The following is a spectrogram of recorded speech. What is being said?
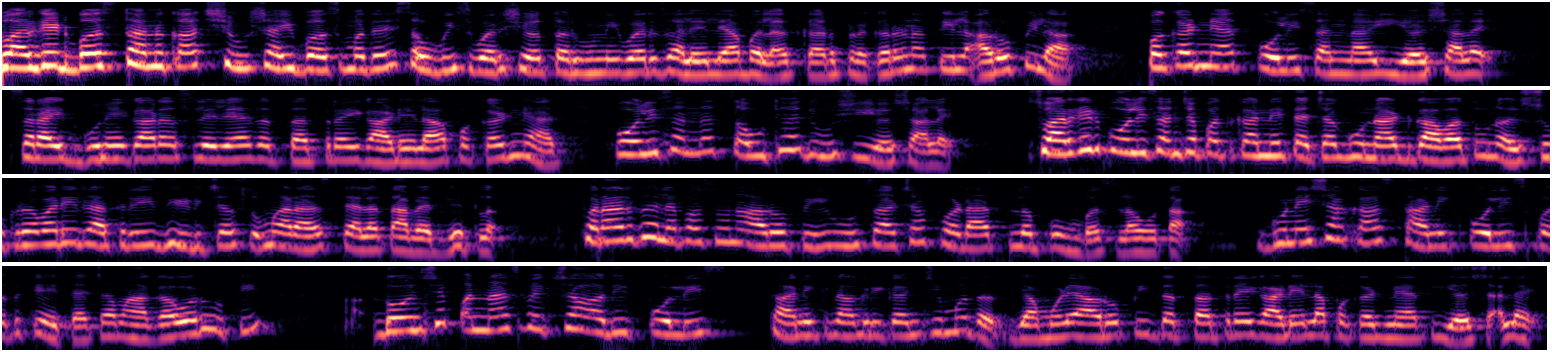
स्वारगेट बस स्थानकात शिवशाही बसमध्ये सव्वीस वर्षीय तरुणीवर झालेल्या बलात्कार प्रकरणातील आरोपीला पकडण्यात पोलिसांना यश आलंय. सराईत गुन्हेगार असलेल्या दत्तात्रय गाडेला पकडण्यात पोलिसांना चौथ्या दिवशी यश आलंय. स्वारगेट पोलिसांच्या पथकाने त्याच्या गुन्हाट गावातूनच शुक्रवारी रात्री दीडच्या सुमारास त्याला ताब्यात घेतलं. फरार झाल्यापासून आरोपी उसाच्या फडात लपून बसला होता. गुन्हे शाखा स्थानिक पोलीस पथके त्याच्या मागावर होती. दोनशे पन्नासपेक्षा अधिक पोलीस स्थानिक नागरिकांची मदत. यामुळे आरोपी दत्तात्रय गाडेला पकडण्यात यश आलंय.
